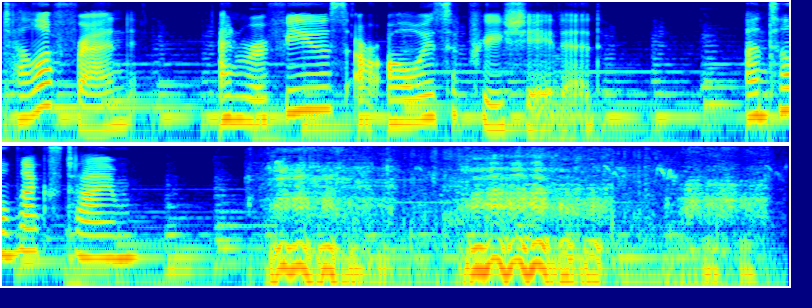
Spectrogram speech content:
tell a friend, and reviews are always appreciated. Until next time.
